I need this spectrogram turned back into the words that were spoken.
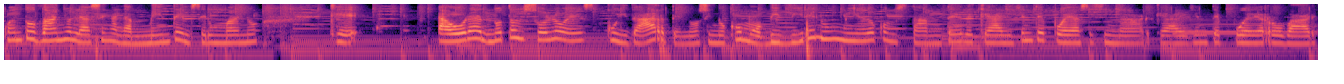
¿Cuánto daño le hacen a la mente del ser humano que ahora no tan solo es cuidarte, ¿no? Sino como vivir en un miedo constante de que alguien te puede asesinar, que alguien te puede robar.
